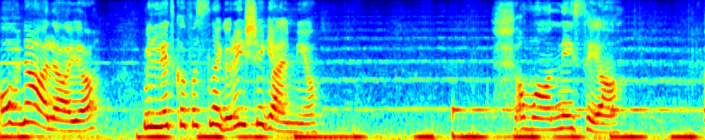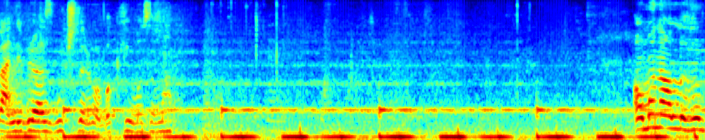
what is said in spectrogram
Oh ne ala ya. Millet kafasına göre işe gelmiyor. Üf, aman neyse ya. Ben de biraz burçlarıma bakayım o zaman. Aman Allah'ım.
